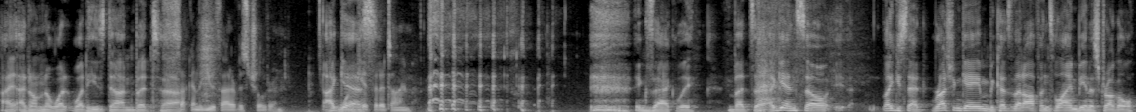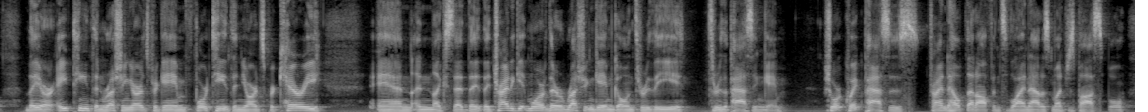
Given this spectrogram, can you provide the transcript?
I, I don't know what, what he's done, but uh, Sucking the youth out of his children, I guess one kiss at a time. exactly. But uh, again, so like you said, rushing game because of that offensive line being a struggle, they are 18th in rushing yards per game, 14th in yards per carry, and and like I said, they, they try to get more of their rushing game going through the through the passing game, short, quick passes, trying to help that offensive line out as much as possible.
